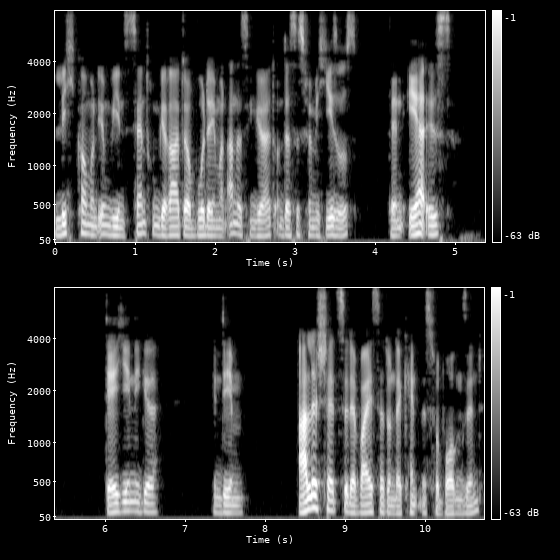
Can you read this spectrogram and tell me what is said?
Licht komme und irgendwie ins Zentrum gerate, obwohl da jemand anders hingehört. Und das ist für mich Jesus. Denn er ist derjenige, in dem alle Schätze der Weisheit und Erkenntnis verborgen sind.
